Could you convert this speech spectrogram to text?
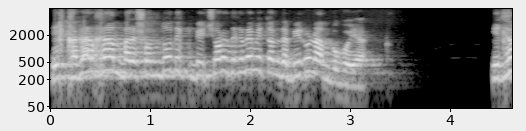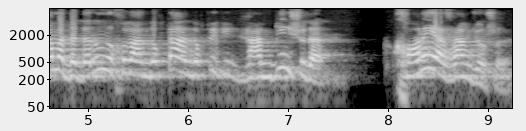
این قدر غم برشان داده که بیچاره دیگه نمی‌تونه در بیرون هم بگوید این غم در درون خود انداخته انداخته که غمگین شده. خانه از غم جور شده.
